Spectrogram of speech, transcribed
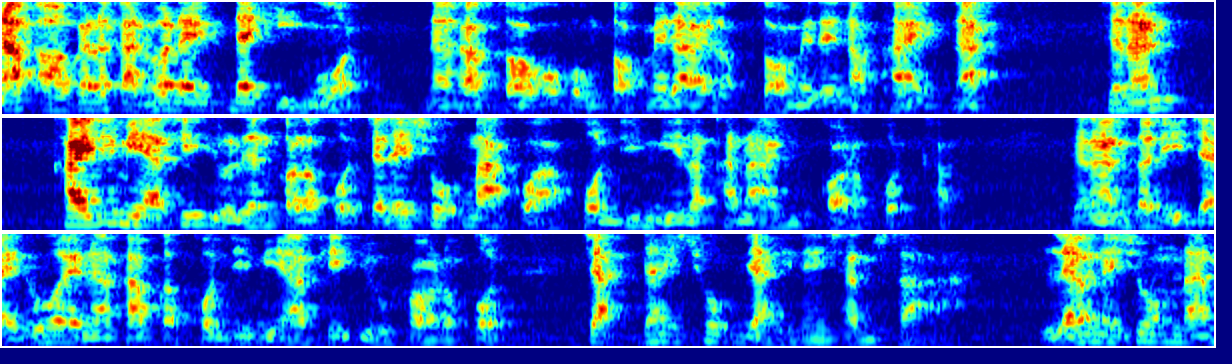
นับเอากันแล้วกันว่าได้ได้กี่งวดนะครับซ้อก็คงตอบไม่ได้หรอกซ้อไม่ได้นับให้นะ ฉะนั้นใครที่มีอาทิตย์อยู่เรือนกรกฎจะได้โชคมากกว่าคนที่มีลัคนาอยู่กรกฎครับ ดังนั้นก็ดีใจด้วยนะครับกับคนที่มีอาทิตย์อยู่กรกฎจะได้โชคใหญ่ในชันษา แล้วในช่วงนั้น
